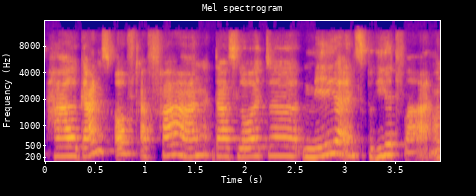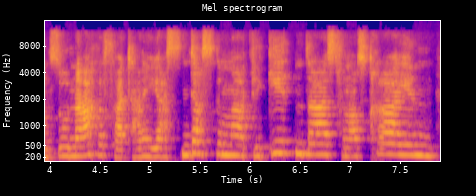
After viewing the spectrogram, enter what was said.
habe ganz oft erfahren, dass Leute mega inspiriert waren und so nachgefragt haben, wie hast du das gemacht? Wie geht denn das von Australien,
